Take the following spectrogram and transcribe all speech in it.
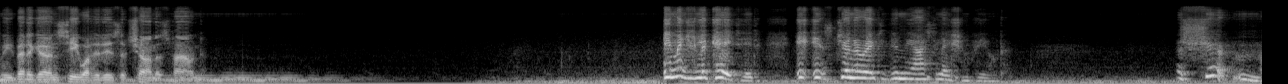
We'd better go and see what it is that Shana's found. Image located. It's generated in the isolation field. A ship? Hmm.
